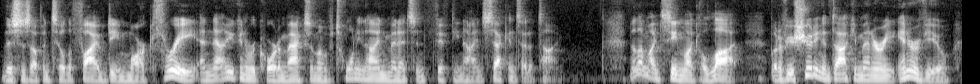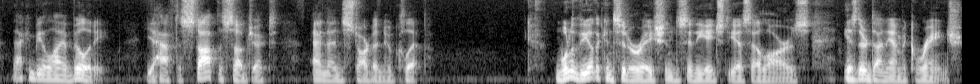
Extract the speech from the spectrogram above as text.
This is up until the 5D Mark III, and now you can record a maximum of 29 minutes and 59 seconds at a time. Now that might seem like a lot, but if you're shooting a documentary interview, that can be a liability. You have to stop the subject and then start a new clip. One of the other considerations in the HDSLRs is their dynamic range.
